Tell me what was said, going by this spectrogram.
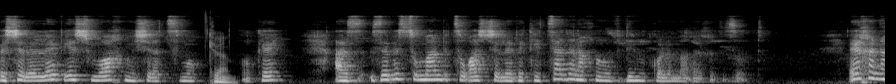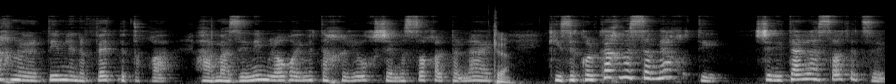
ושללב יש מוח משל עצמו. כן, אוקיי? אז זה מסומן בצורה של וכיצד אנחנו עובדים עם כל המערכת הזאת. איך אנחנו יודעים לנווט בתוכה? המאזינים לא רואים את החיוך שנסוך על פניי, כן. כי זה כל כך משמח אותי שניתן לעשות את זה.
